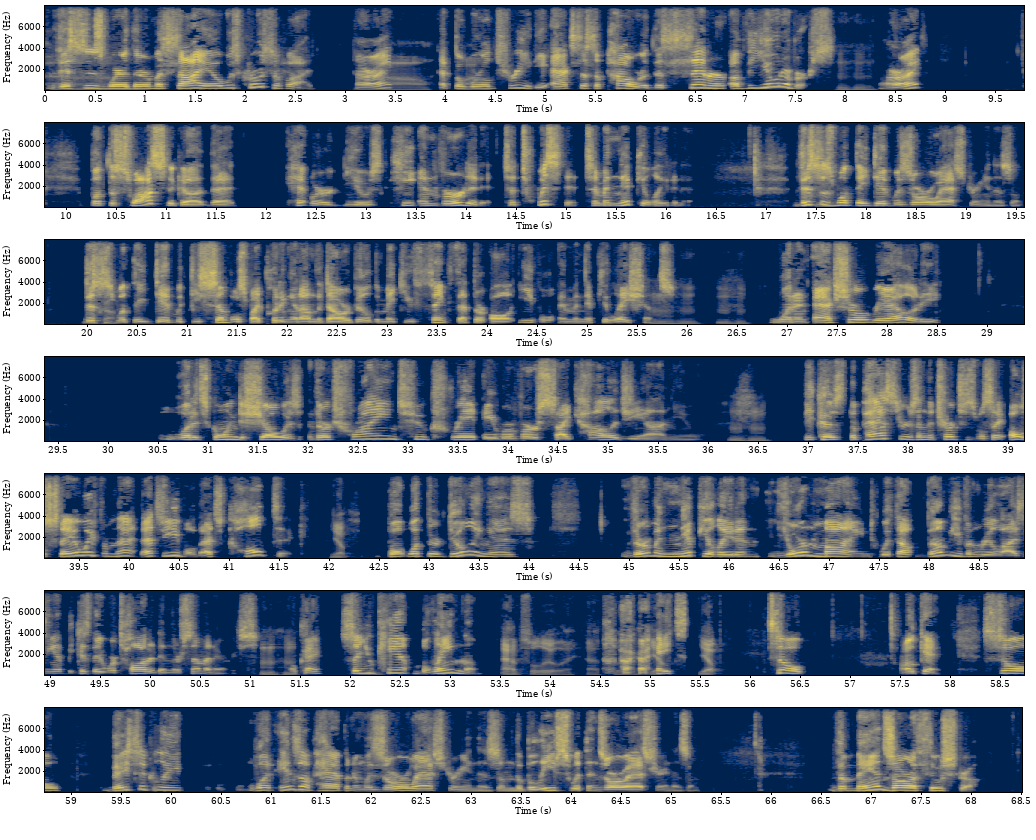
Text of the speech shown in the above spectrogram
this is where their Messiah was crucified. All right? Wow, At the wow. world tree, the axis of power, the center of the universe. Mm-hmm. All right? But the swastika that Hitler used, he inverted it to twist it, to manipulate it. This mm-hmm. is what they did with Zoroastrianism. This okay. is what they did with these symbols by putting it on the dollar bill to make you think that they're all evil and manipulations. Mm-hmm, mm-hmm. When in actual reality, what it's going to show is they're trying to create a reverse psychology on you. Mm-hmm. Because the pastors and the churches will say, oh, stay away from that. That's evil. That's cultic. Yep. But what they're doing is they're manipulating your mind without them even realizing it because they were taught it in their seminaries. Mm-hmm. Okay. So you mm-hmm. can't blame them. Absolutely. Absolutely. All right. Yep. yep. So, okay. So basically, what ends up happening with Zoroastrianism, the beliefs within Zoroastrianism, the man Zarathustra,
